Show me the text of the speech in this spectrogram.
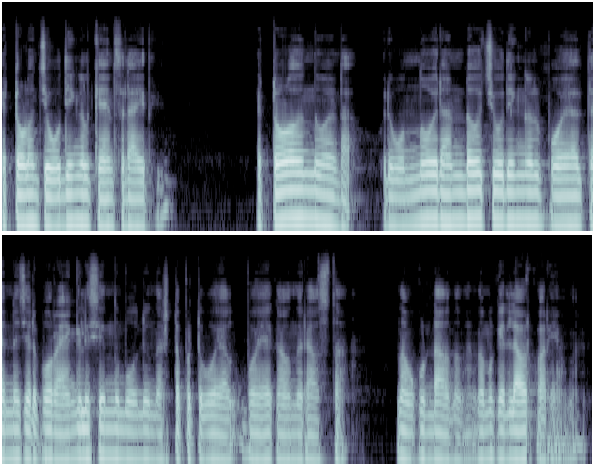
എട്ടോളം ചോദ്യങ്ങൾ ക്യാൻസലായത് എട്ടോളം എന്ന് വേണ്ട. ഒരു ഒന്നോ രണ്ടോ ചോദ്യങ്ങൾ പോയാൽ തന്നെ ചിലപ്പോൾ റാങ്ക് ലിസ്റ്റ് നിന്ന് പോലും നഷ്ടപ്പെട്ടു പോയാൽ പോയേക്കാവുന്ന ഒരവസ്ഥ നമുക്കുണ്ടാകുന്നതാണ് നമുക്ക് എല്ലാവർക്കും അറിയാവുന്നതാണ്.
